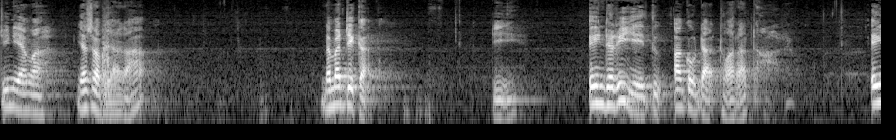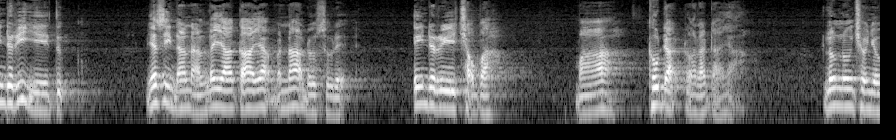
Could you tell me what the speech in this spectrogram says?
ဒီနေရာမှာမြတ်စွာဘုရားကနံပါတ်1ကဒီ အိန္ဒရိယေတုအကုဋ္ဌထွာရတာအိန္ဒရိယေတုမျက်စိနာနာလျာကာယမနလို့ဆိုတဲ့အိန္ဒြေ6ပါးမှာခုတ်တထွာရတာယလုံလုံချုံချုံ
